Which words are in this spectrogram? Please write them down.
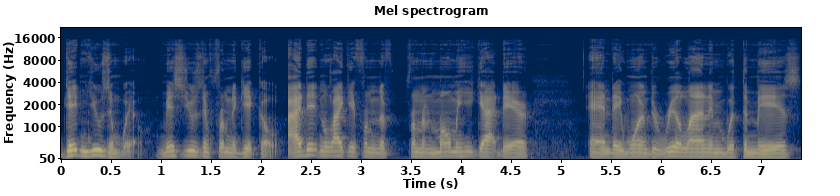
didn't use him well. Misused him from the get go. I didn't like it from the from the moment he got there and they wanted to realign him with the Miz.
